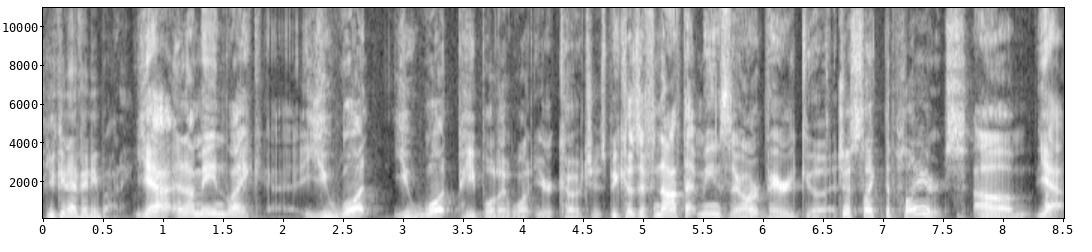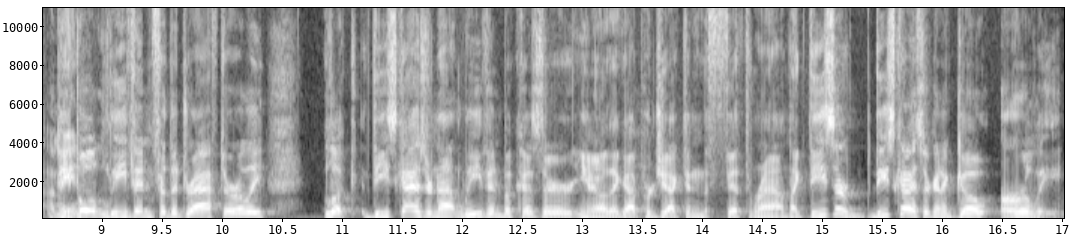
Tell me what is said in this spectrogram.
You can have anybody. Yeah, and I mean like you want you want people to want your coaches because if not that means they aren't very good. Just like the players. um yeah, I mean People leaving for the draft early. Look, these guys are not leaving because they're, you know, they got projected in the fifth round. Like these are these guys are gonna go early.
